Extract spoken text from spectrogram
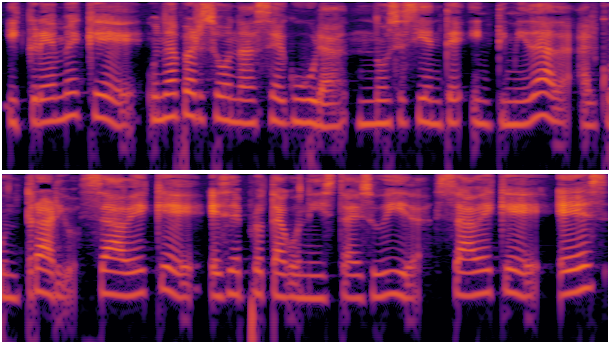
y créeme que una persona segura no se siente intimidada, al contrario, sabe que es el protagonista de su vida, sabe que es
